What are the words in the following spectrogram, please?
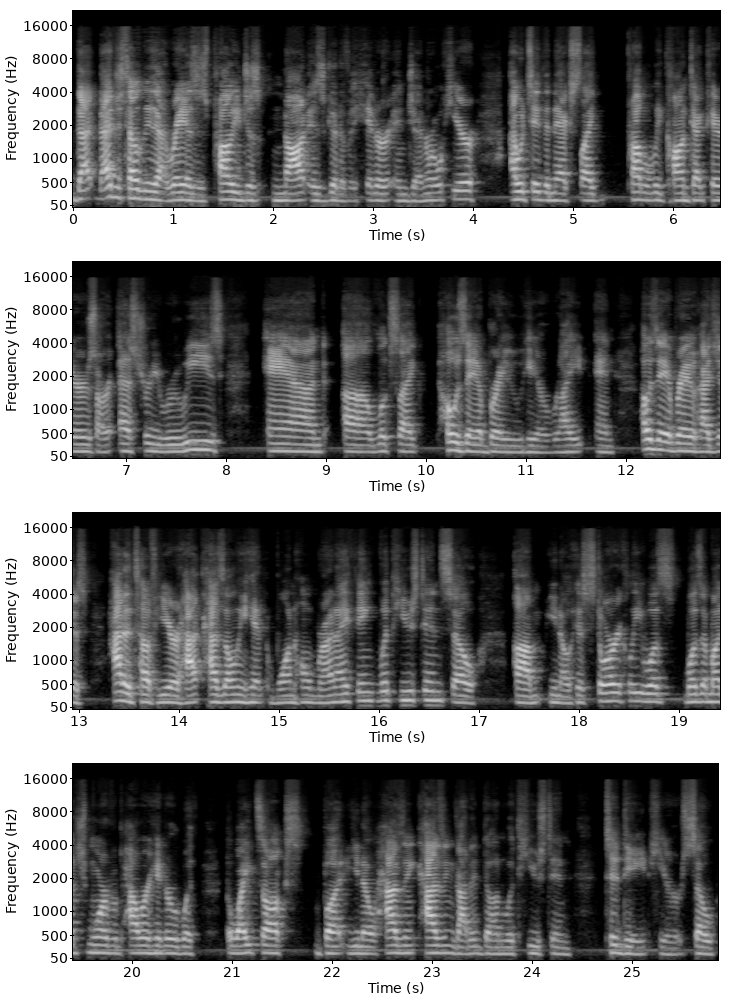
that that just tells me that Reyes is probably just not as good of a hitter in general here. I would say the next like probably contact hitters are Esteury Ruiz and uh, looks like Jose Abreu here, right? And Jose Abreu has just had a tough year, ha- has only hit one home run, I think, with Houston. So, um, you know, historically was was a much more of a power hitter with the White Sox, but you know hasn't hasn't got it done with Houston to date here. So,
